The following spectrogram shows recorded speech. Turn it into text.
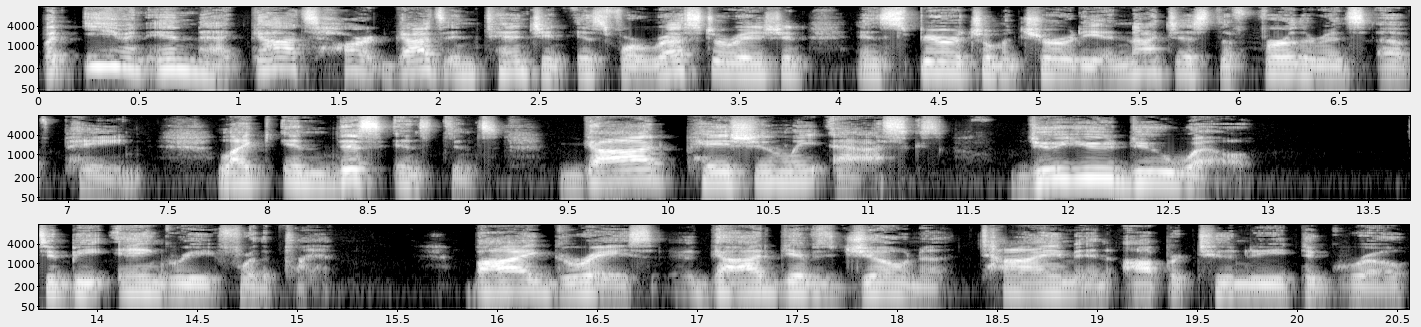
But even in that, God's heart, God's intention is for restoration and spiritual maturity and not just the furtherance of pain. Like in this instance, God patiently asks, Do you do well to be angry for the plant? By grace, God gives Jonah time and opportunity to grow.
